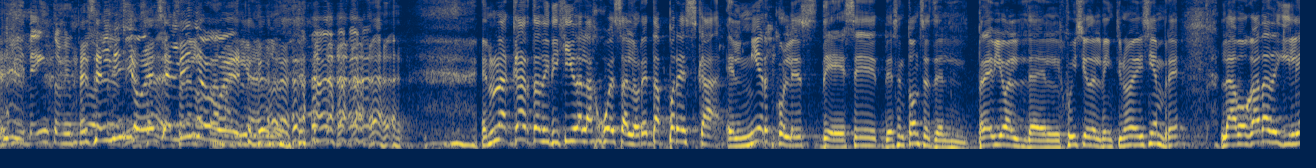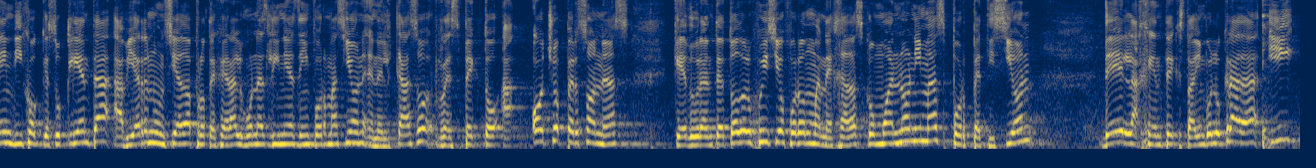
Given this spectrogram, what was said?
Elaine también pudo es el ser niño, es el niño, güey. En una carta dirigida a la jueza Loreta Presca el miércoles de ese, ese entonces, del previo al del juicio del 29 de diciembre, la abogada de Ghislaine dijo que su clienta había renunciado a proteger algunas líneas de información en el caso respecto a ocho personas que durante todo el juicio fueron manejadas como anónimas por petición de la gente que estaba involucrada y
